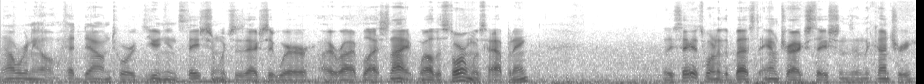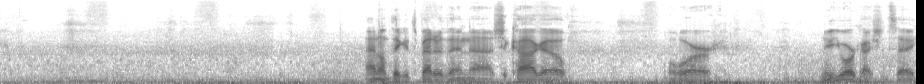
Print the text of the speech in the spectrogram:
Now we're gonna go head down towards Union Station, which is actually where I arrived last night while the storm was happening. They say it's one of the best Amtrak stations in the country. I don't think it's better than uh, Chicago or New York, I should say.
